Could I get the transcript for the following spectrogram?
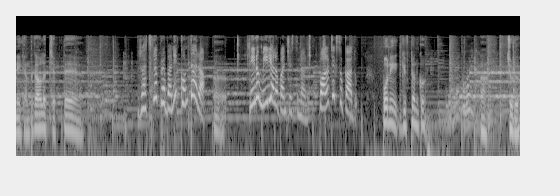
నీకు ఎంత కావాలో చెప్తే రత్న ప్రభని కొంటారా? ఆ, నేను మీడియాలో పనిచేస్తున్నాను. పాలిటిక్స్ కాదు. పోనీ గిఫ్ట్ అనుకో. ఆ, చూడు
